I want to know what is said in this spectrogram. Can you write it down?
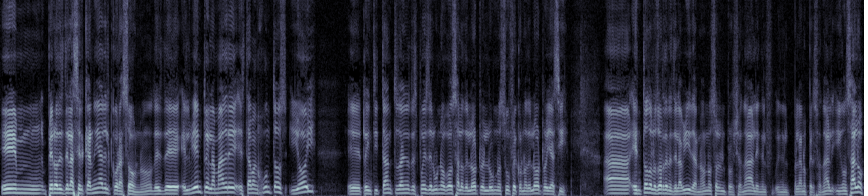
Em, pero desde la cercanía del corazón, ¿no? Desde el vientre de la madre estaban juntos y hoy, eh, treinta y tantos años después, del uno goza lo del otro, el uno sufre con lo del otro y así. Ah, en todos los órdenes de la vida, ¿no? No solo en el profesional, en el, en el plano personal. Y Gonzalo,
